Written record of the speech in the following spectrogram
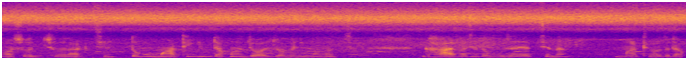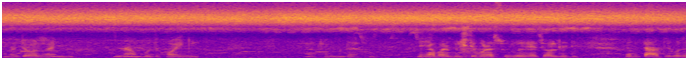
অসহ্য লাগছে। তবু মাঠে কিন্তু এখনও জল জমেনি মনে হচ্ছে। ঘাস আছে তো বোঝা যাচ্ছে না। মাঠে অতটা এখনও জল হয়নি। না, বুঝ, হয়নি। এখন দেখো, এই আবার বৃষ্টি পড়া শুরু হয়ে গেছে অলরেডি আমি তাড়াতাড়ি করে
